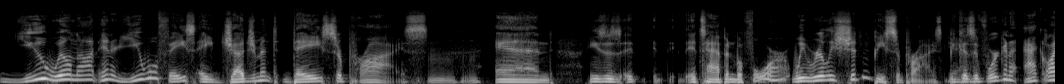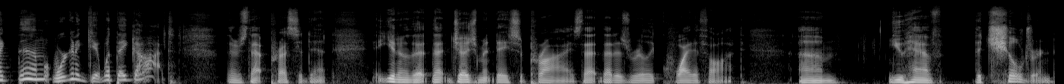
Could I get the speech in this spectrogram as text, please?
you will not enter. You will face a judgment day surprise. Mm-hmm. And he says, it, it, it's happened before. We really shouldn't be surprised because if we're going to act like them, we're going to get what they got. There's that precedent. You know that that Judgment Day surprise that that is really quite a thought. Um, you have the children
